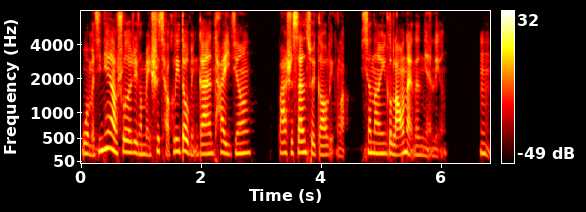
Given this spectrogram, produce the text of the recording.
我们今天要说的这个美式巧克力豆饼干，它已经八十三岁高龄了，相当于一个老奶奶的年龄。嗯，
